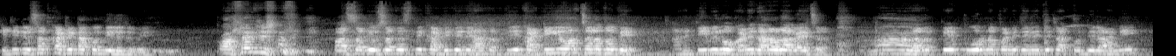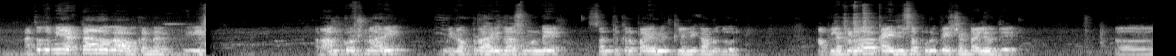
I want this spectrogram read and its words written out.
किती दिवसात काठी टाकून दिली तुम्ही? पाच सहा दिवसात. पाच सहा दिवसातच ती काठी त्यांनी हातात ती काठीवर चलत होते आणि ती बी लोकांनी धरावं लागायचं. हा. तर ते पूर्णपणे त्याने ते टाकून दिलं आणि आता तुम्ही एकटा आलो गावाकडनं. रामकृष्ण हरी मी डॉक्टर हरिदास मुंडे संत कृपा आयुर्वेद क्लिनिक अनुदूर. आपल्याकडं काही दिवसापूर्वी पेशंट आले होते. अं,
